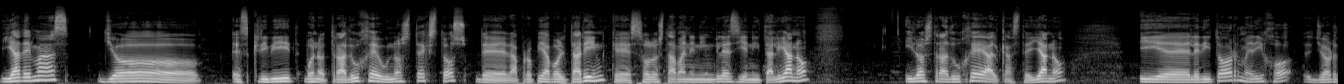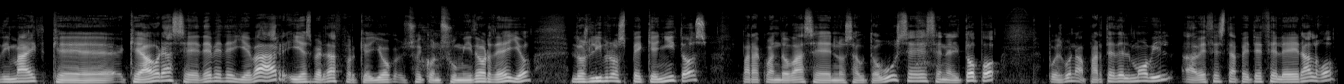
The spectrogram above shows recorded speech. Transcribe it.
Y además yo escribí, bueno, traduje unos textos de la propia Voltarín, que solo estaban en inglés y en italiano, y los traduje al castellano y el editor me dijo, Jordi Maiz, que, que, ahora se debe de llevar, y es verdad porque yo soy consumidor de ello, los libros pequeñitos para cuando vas en los autobuses, en el topo, pues bueno, aparte del móvil, a veces te apetece leer algo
